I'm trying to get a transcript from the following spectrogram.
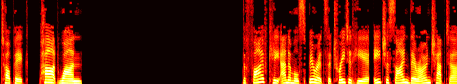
Topic Part 1 The five key animal spirits are treated here, each assigned their own chapter.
